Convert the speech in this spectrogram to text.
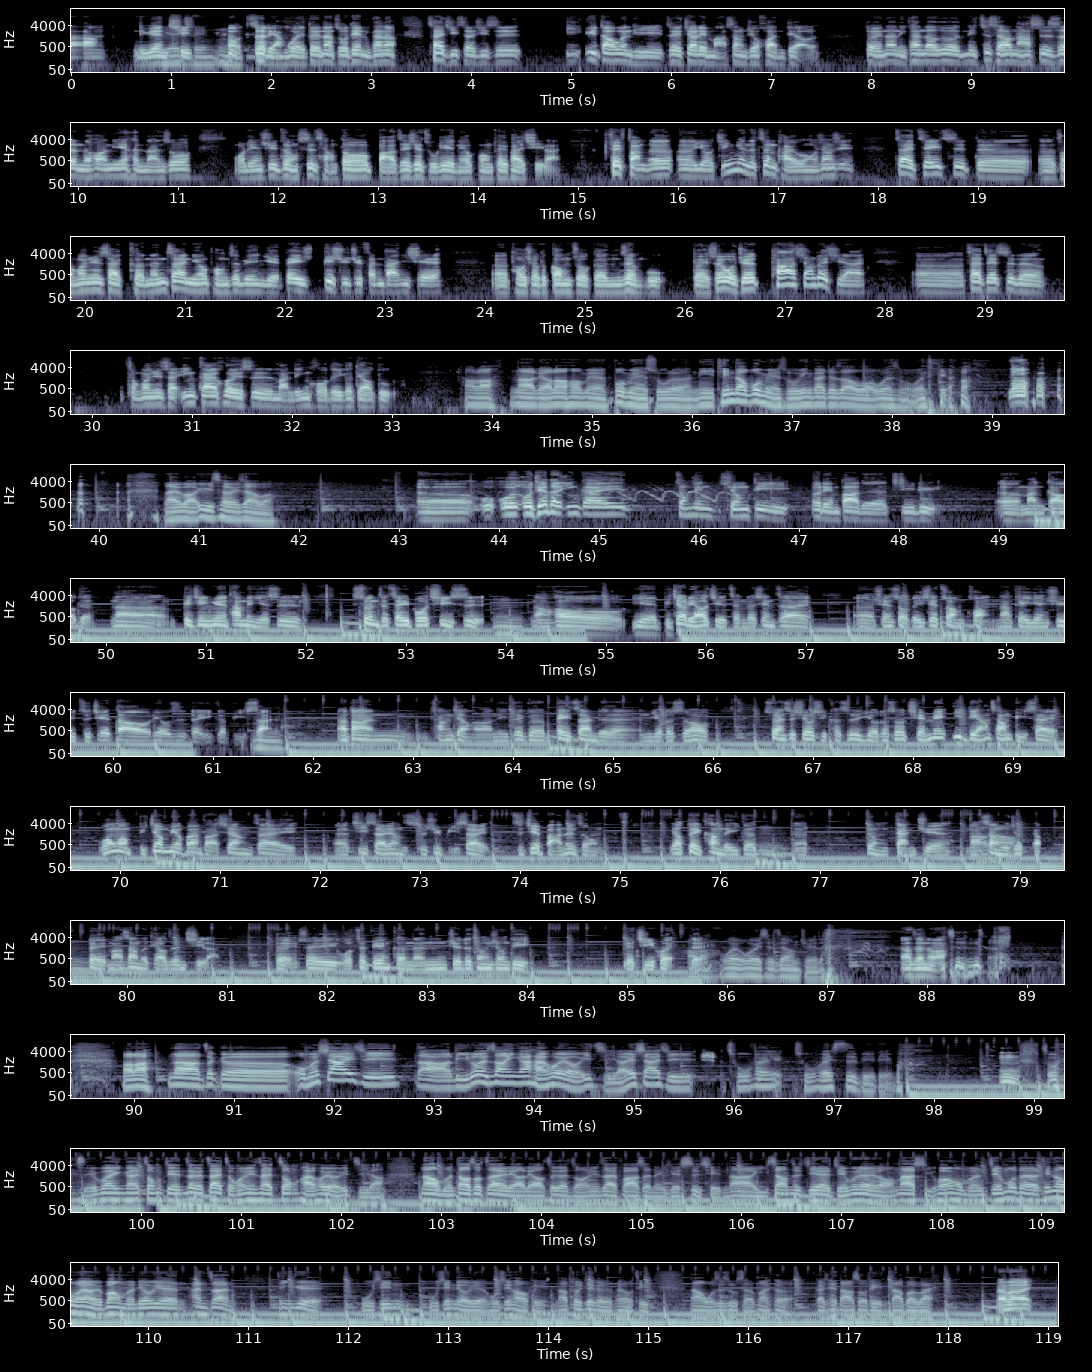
李元庆哦这两位。对，那昨天你看到蔡吉哲其实一遇到问题，这个教练马上就换掉了。对，那你看到如果你至少要拿四胜的话，你也很难说。我连续这种市场都把这些主力的牛棚推派起来，所以反而呃有经验的郑凯文，我相信在这一次的呃总冠军赛，可能在牛棚这边也被必须去分担一些呃投球的工作跟任务。对，所以我觉得他相对起来，呃，在这次的总冠军赛应该会是蛮灵活的一个调度。好了，那聊到后面不免俗了，你听到不免俗，应该就知道我问什么问题了吧？来吧，预测一下吧。呃，我我我觉得应该中信兄弟二连霸的几率，呃，蛮高的。那毕竟因为他们也是顺着这一波气势，嗯，然后也比较了解整个现在呃选手的一些状况，那可以延续直接到六日的一个比赛。那当然常讲的话，你这个备战的人有的时候虽然是休息，可是有的时候前面一两场比赛。往往比较没有办法像在呃季赛那样子持续比赛，直接把那种要对抗的一个呃这种感觉，马上的就调，对，马上的调整起来，对，所以我这边可能觉得中英兄弟有机会，对我我也是这样觉得，啊，真的吗？真的。好了，那这个我们下一集啊，理论上应该还会有一集啦，因为下一集除非除非四比零嘛，嗯，除非谁，不然应该中间这个在总冠军赛中还会有一集啦。那我们到时候再来聊聊这个总冠军赛发生的一些事情。那以上是今天的节目内容。那喜欢我们节目的听众朋友也帮我们留言、按赞、订阅、五星五星留言、五星好评，那推荐给你朋友听。那我是主持人麦克，感谢大家收听，大家拜拜，拜拜。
